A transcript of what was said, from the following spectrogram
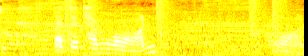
จะ ก็จะทำหงอน หงอน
